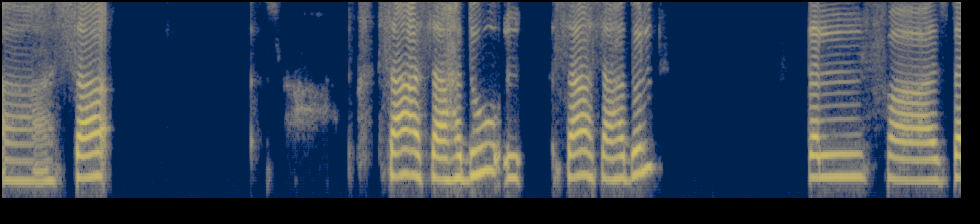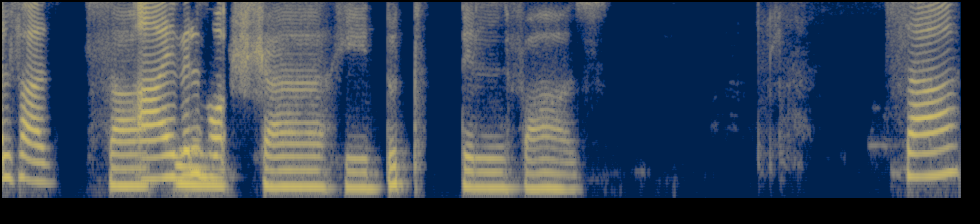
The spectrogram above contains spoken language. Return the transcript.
uh, sa sa asahadu sa asahadul talfaz talfaz. Sa I will wa- shahidut tilfaz. Sa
